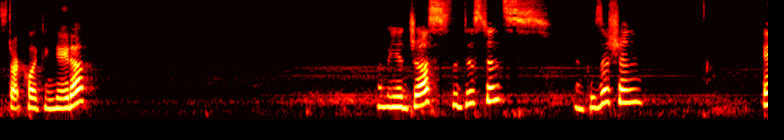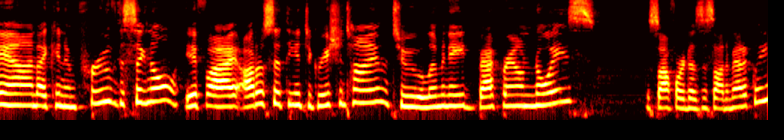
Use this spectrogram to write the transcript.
start collecting data. Let me adjust the distance and position. And I can improve the signal if I auto set the integration time to eliminate background noise. The software does this automatically.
